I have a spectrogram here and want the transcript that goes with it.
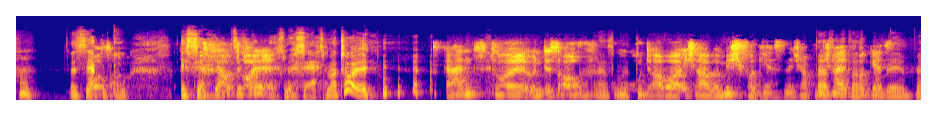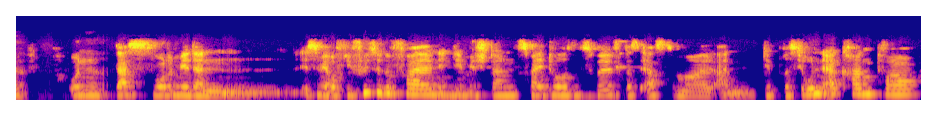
Hm, ist ja Außer, auch ist ja, ja toll. Ist ja erstmal toll. Ganz toll und ist auch gut, toll. aber ich habe mich vergessen. Ich habe mich halt vergessen. Ja. Und das wurde mir dann ist mir auf die Füße gefallen, indem ich dann 2012 das erste Mal an Depressionen erkrankt war.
